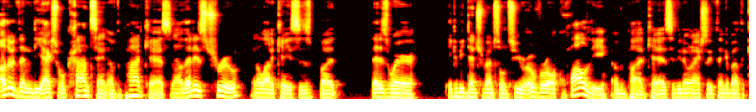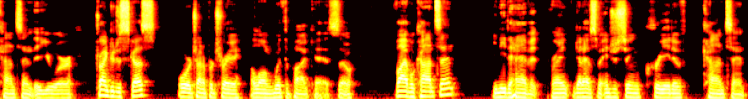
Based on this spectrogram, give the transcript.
other than the actual content of the podcast. Now, that is true in a lot of cases, but that is where it could be detrimental to your overall quality of the podcast if you don't actually think about the content that you are trying to discuss or trying to portray along with the podcast. So, viable content, you need to have it, right? You got to have some interesting, creative content.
